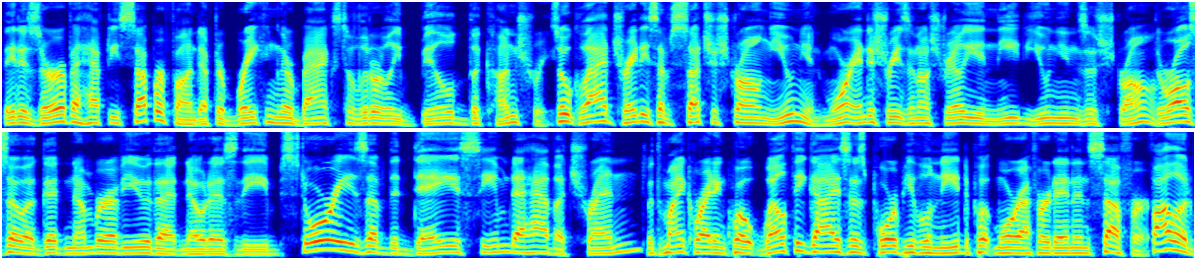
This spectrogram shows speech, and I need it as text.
they deserve a hefty supper fund after breaking their backs to literally build the country. So glad tradies have such a strong union. More industries in Australia need unions as strong. There are also a good number of you that notice the stories of the day seem to have a trend, with Mike writing, quote, wealthy guy says poor people need to put more effort in and suffer, followed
